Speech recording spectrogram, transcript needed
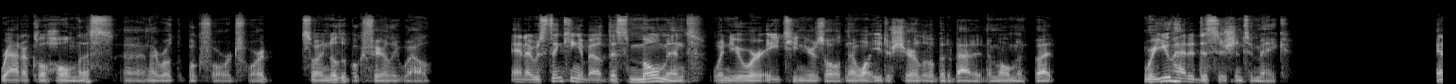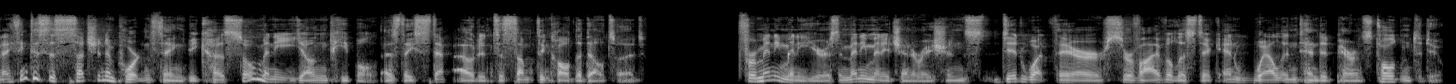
Radical Wholeness, uh, and I wrote the book forward for it. So I know the book fairly well. And I was thinking about this moment when you were 18 years old, and I want you to share a little bit about it in a moment, but where you had a decision to make. And I think this is such an important thing because so many young people, as they step out into something called adulthood, for many, many years and many, many generations, did what their survivalistic and well intended parents told them to do.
